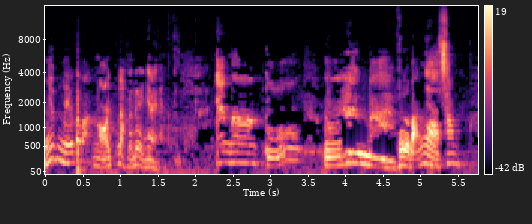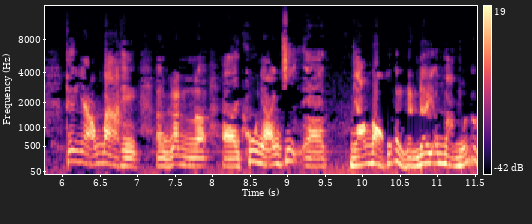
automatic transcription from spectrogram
Nhưng nếu các bạn nói đặt vấn đề như này em uh, có uh, hai bà vừa bán nhà xong. Thế nhà ông bà thì uh, gần uh, khu nhà anh chị uh, nhà ông bà cũng ở gần đây, ông bà muốn ở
